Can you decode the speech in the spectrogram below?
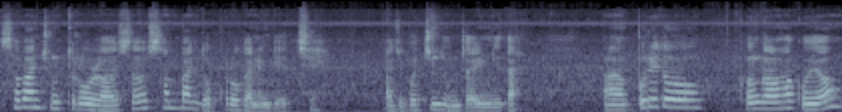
서반 중투로 올라와서 3반 노코로 가는 개체. 아주 멋진 종자입니다. 아, 뿌리도 건강하고요.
